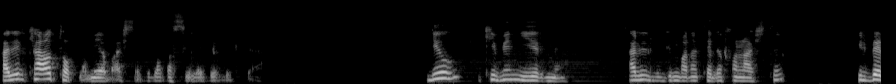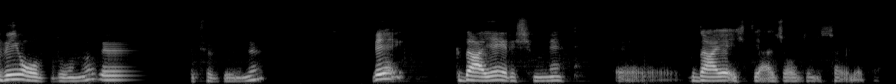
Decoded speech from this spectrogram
Halil kağıt toplamaya başladı babasıyla birlikte. Yıl 2020. Halil bugün bana telefon açtı. Bir bebeği olduğunu ve götürdüğünü ve gıdaya erişimini, e, gıdaya ihtiyacı olduğunu söyledi.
